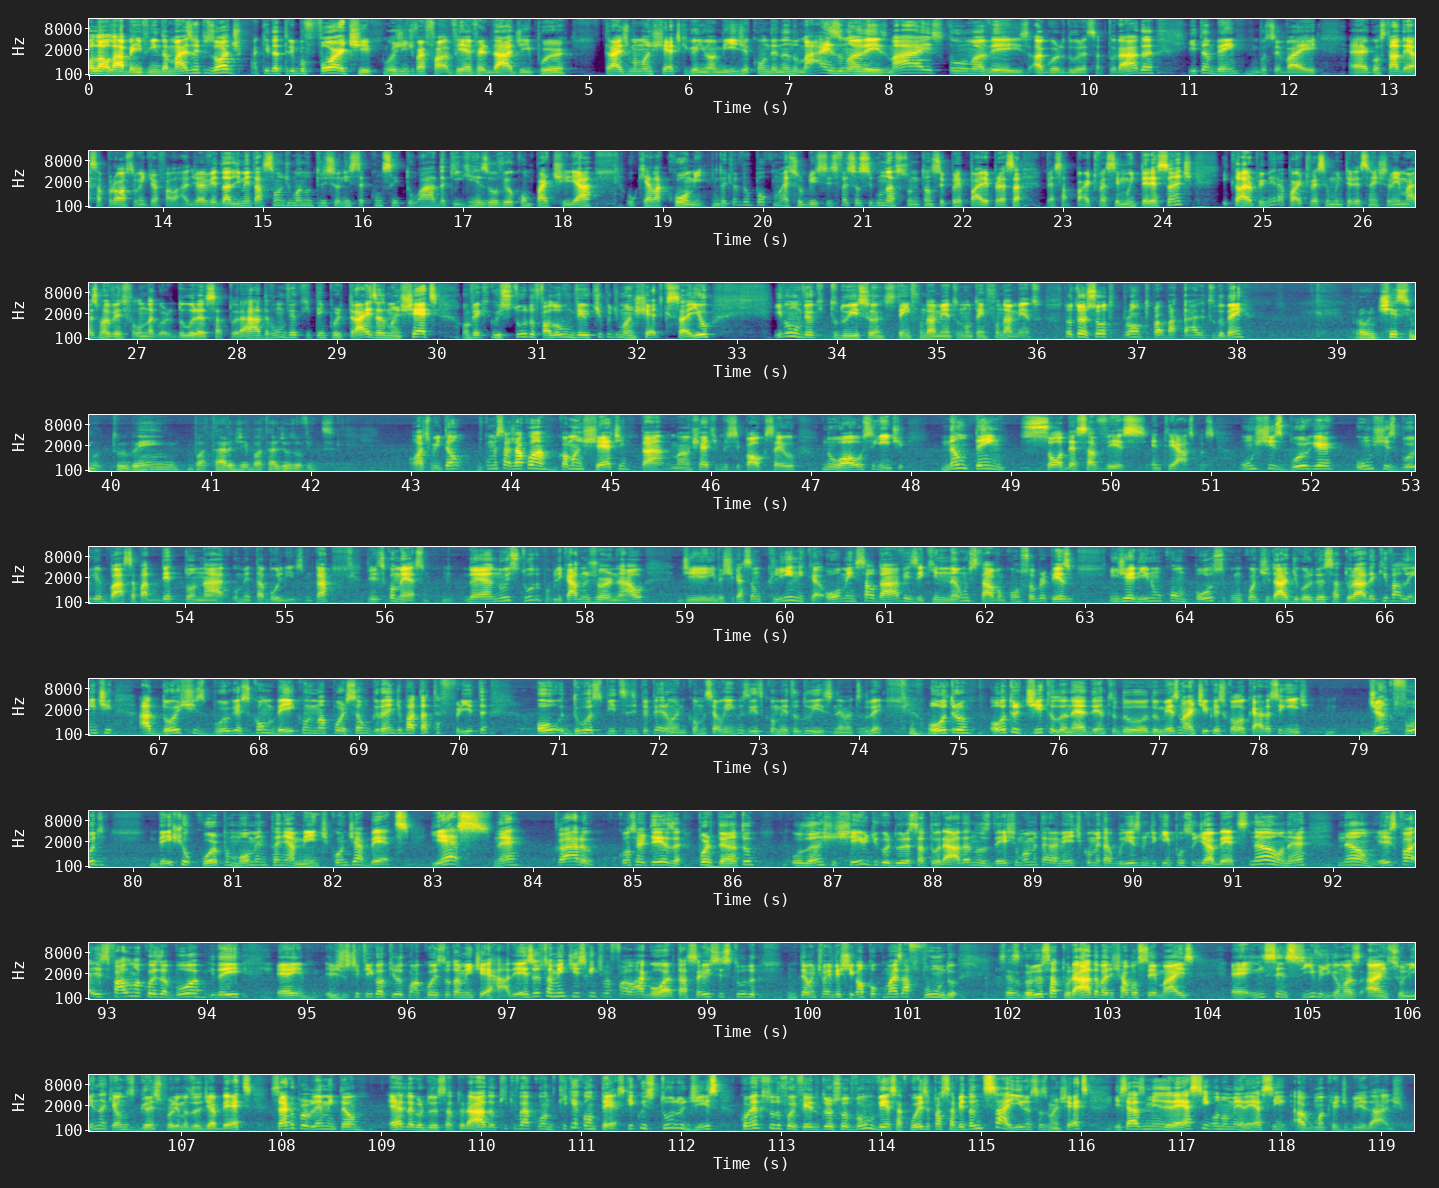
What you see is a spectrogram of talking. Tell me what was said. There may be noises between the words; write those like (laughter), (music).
Olá, olá, bem-vindo a mais um episódio aqui da Tribo Forte. Hoje a gente vai ver a verdade aí por de uma manchete que ganhou a mídia, condenando mais uma vez, mais uma vez a gordura saturada. E também você vai é, gostar dessa próxima a gente vai falar. A gente vai ver da alimentação de uma nutricionista conceituada aqui que resolveu compartilhar o que ela come. Então a gente vai ver um pouco mais sobre isso. Esse vai ser o segundo assunto. Então se prepare para essa, essa parte, vai ser muito interessante. E claro, a primeira parte vai ser muito interessante também. Mais uma vez falando da gordura saturada. Vamos ver o que tem por trás das manchetes. Vamos ver o que o estudo falou. Vamos ver o tipo de manchete que saiu. E vamos ver o que tudo isso se tem fundamento ou não tem fundamento. Doutor Souto, pronto para a batalha, tudo bem? Prontíssimo, tudo bem? Boa tarde, boa tarde aos ouvintes. Ótimo, então vou começar já com a, com a manchete, tá? Manchete principal que saiu no UOL é o seguinte: não tem só dessa vez, entre aspas, um cheeseburger, um cheeseburger basta para detonar o metabolismo, tá? Eles começam é, no estudo publicado no jornal de investigação clínica, homens saudáveis e que não estavam com sobrepeso ingeriram um composto com quantidade de gordura saturada equivalente a dois cheeseburgers com bacon e uma porção grande de batata frita ou duas pizzas de pepperoni, como se alguém conseguisse comer tudo isso, né? Mas tudo bem. (laughs) Outro, outro título, né, dentro do, do mesmo artigo eles colocaram é o seguinte: Junk food deixa o corpo momentaneamente com diabetes. Yes, né? Claro, com certeza. Portanto, o lanche cheio de gordura saturada nos deixa momentaneamente com o metabolismo de quem possui diabetes. Não, né? Não. Eles, eles falam uma coisa boa e daí é, eles justificam aquilo com uma coisa totalmente errada. E é exatamente isso que a gente vai falar agora, tá? Saiu esse estudo, então a gente vai investigar um pouco mais a fundo. Se essa gordura saturada vai deixar você mais é, insensível, digamos, à insulina, que é um dos grandes problemas do diabetes. Será que o problema, então, é da gordura saturada? O que, que, vai, o que, que acontece? O que, que o estudo diz? Como é que o estudo foi feito? Doutor Souto, vamos ver essa coisa para saber de onde saíram essas manchetes e se elas merecem ou não merecem alguma credibilidade.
